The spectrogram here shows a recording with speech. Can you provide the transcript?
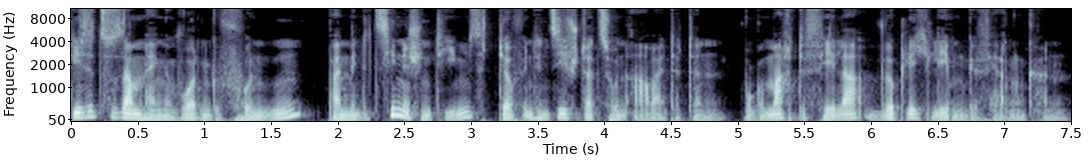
Diese Zusammenhänge wurden gefunden bei medizinischen Teams, die auf Intensivstationen arbeiteten, wo gemachte Fehler wirklich Leben gefährden können.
